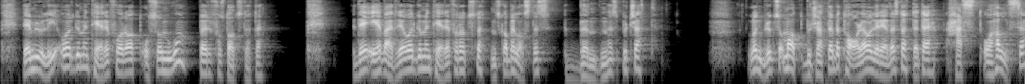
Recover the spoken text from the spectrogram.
Det er mulig å argumentere for at også NOAH bør få statsstøtte. Det er verre å argumentere for at støtten skal belastes bøndenes budsjett. Landbruks- og matbudsjettet betaler allerede støtte til hest og helse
